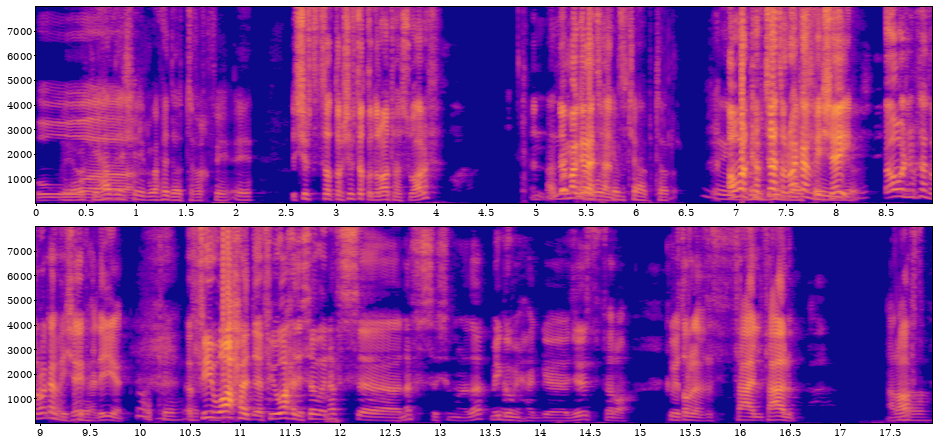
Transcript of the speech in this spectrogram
و إيه، okay هذا الشيء الوحيد أتفق فيه. إيه. شفت طب شفت قدراتها والسوالف؟ أتذكر ما قريتها أول كم انت chapter أول كم chapter ما كان في شيء. أول كم chapter ما كان في شيء. فعليا okay في واحد في واحد يسوي نفس نفس إيش يسمونه ذا ميجومي حق ججتسو ترى. كيف يطلع ثعال- ثعالب عرفت؟ آه.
